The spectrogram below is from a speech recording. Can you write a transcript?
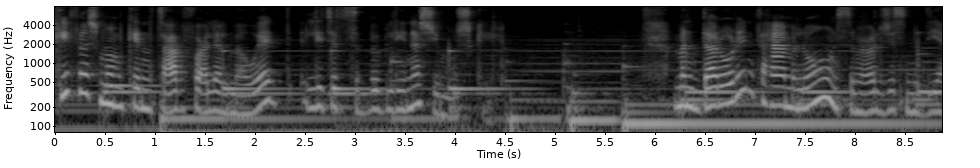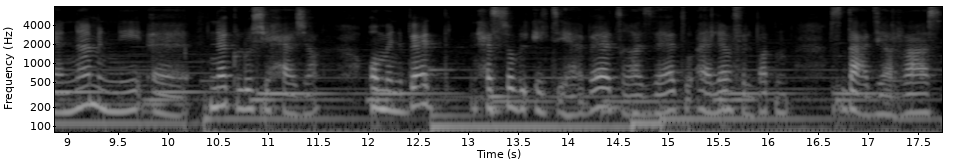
كيفاش ممكن نتعرفوا على المواد اللي تتسبب لنا شي مشكل؟ من الضروري نتعاملوا ونسمعوا الجسم ديالنا مني آه ناكلوا شي حاجة ومن بعد نحسوا بالالتهابات غازات وآلام في البطن صداع ديال الراس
